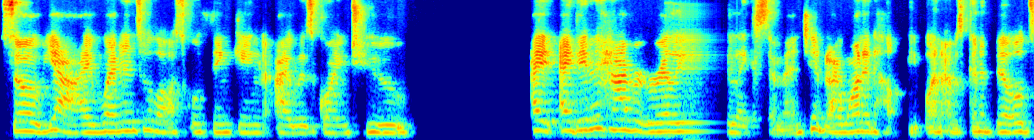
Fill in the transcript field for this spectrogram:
So yeah, I went into law school thinking I was going to, I, I didn't have it really like cemented, but I wanted to help people and I was going to build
